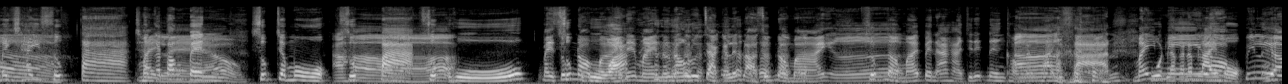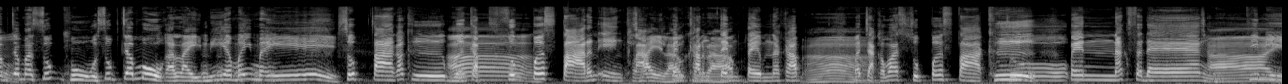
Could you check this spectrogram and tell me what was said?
ไม่ใช่ซุปตาใช่มันก็ต้องเป็นแล้วซุปจมูกอ่าฮะซุปปาก ซุปหู ไปซุปหน่อหัวไม้ได้ไหมน้องๆรู้จักกันหรือเปล่าซุปหน่อไม้เออซุปหน่อไม้เป็นอาหารชนิดหนึ่งของทางภาคอีสานไม่พูดแล้วก็น้ำลายหกพี่เหลือมจะมาซุปหูซุปจมูกอะไรเนี่ยไม่มีซุปตาก็คือเหมือนกับอ่าซุปเปอร์สตาร์นั่นเองครับใช่แล้วเป็นครับคำเต็มๆนะครับอ่มาจากคำว่าซูเปอร์สตาร์คือถูกเป็นนักแสดงใช่ที่มี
